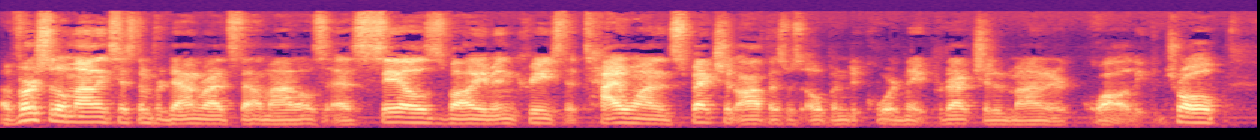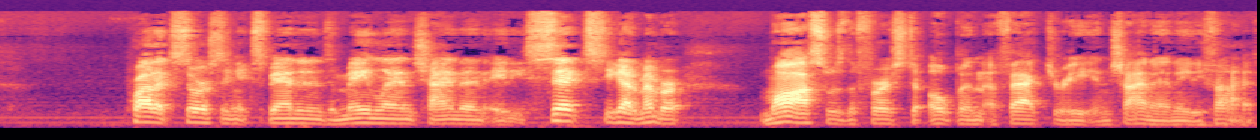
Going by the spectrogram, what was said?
a versatile mounting system for downrod style models. As sales volume increased, a Taiwan inspection office was opened to coordinate production and monitor quality control. Product sourcing expanded into mainland China in 86. You got to remember, Moss was the first to open a factory in China in 85.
